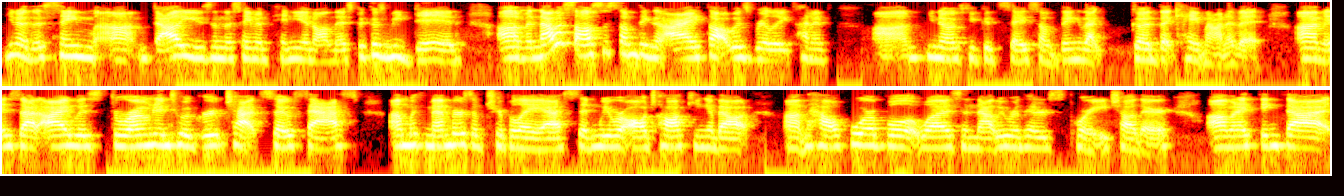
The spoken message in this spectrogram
you know, the same um, values and the same opinion on this because we did. Um, and that was also something that I thought was really kind of um, you know, if you could say something that good that came out of it, um, is that I was thrown into a group chat so fast um, with members of AAAS, and we were all talking about um, how horrible it was and that we were there to support each other. Um, and I think that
